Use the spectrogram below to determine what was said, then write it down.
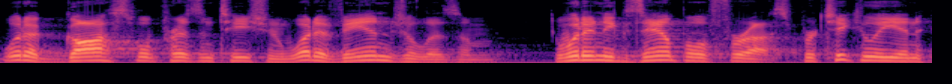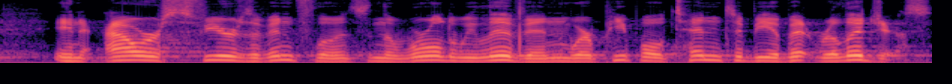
what a gospel presentation. What evangelism. What an example for us, particularly in, in our spheres of influence in the world we live in, where people tend to be a bit religious.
